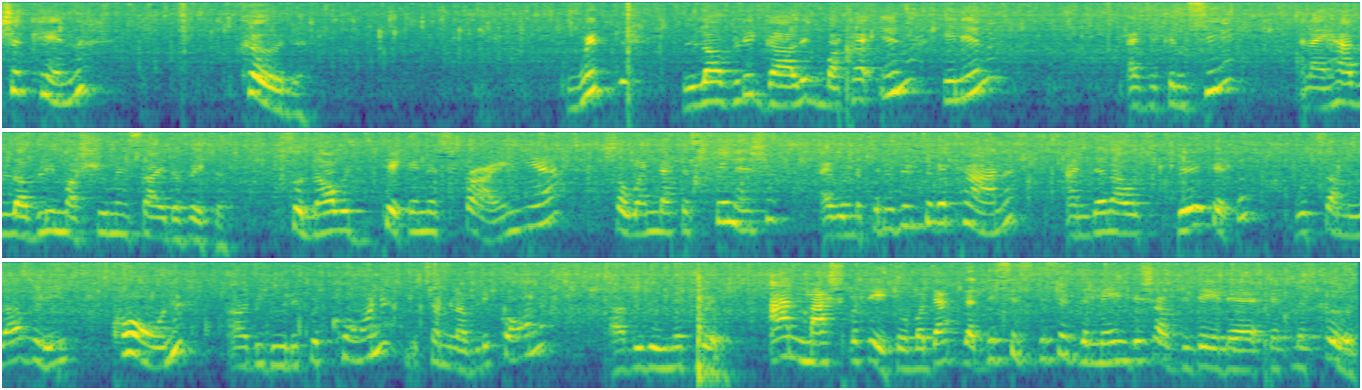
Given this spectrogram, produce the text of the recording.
chicken Kiev with lovely garlic butter in, in it, as you can see. And I have lovely mushroom inside of it. So now we're taking this frying here. So when that is finished, I'm going to put it into the pan and then I'll bake it with some lovely corn. I'll be doing it with corn, with some lovely corn. I'll be doing it with and mashed potato. But that, that this is this is the main dish of the day, the, the, the Kiev.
